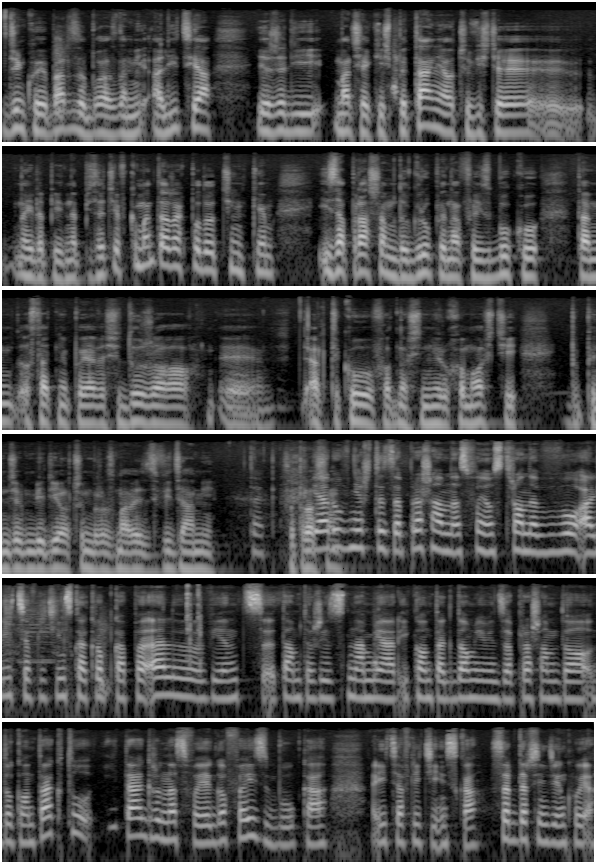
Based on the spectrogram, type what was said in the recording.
Dziękuję bardzo, była z nami Alicja. Jeżeli macie jakieś pytania, oczywiście y, najlepiej napisać je w komentarzach pod odcinkiem i zapraszam do grupy na Facebooku. Tam ostatnio pojawia się dużo y, artykułów odnośnie nieruchomości. Będziemy mieli o czym rozmawiać z widzami. Tak. Zapraszam. Ja również też zapraszam na swoją stronę www.alicjaflicińska.pl, więc tam też jest namiar i kontakt do mnie, więc zapraszam do, do kontaktu i także na swojego Facebooka Alicja Flicińska. Serdecznie dziękuję.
